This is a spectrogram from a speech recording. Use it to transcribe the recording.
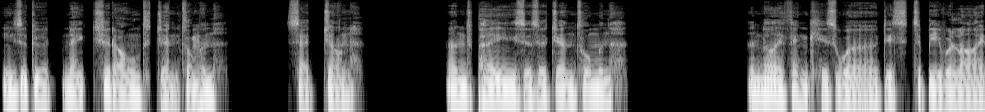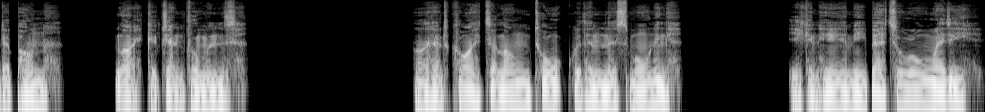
he's a good natured old gentleman, said John, and pays as a gentleman. And I think his word is to be relied upon, like a gentleman's. I had quite a long talk with him this morning. He can hear me better already,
